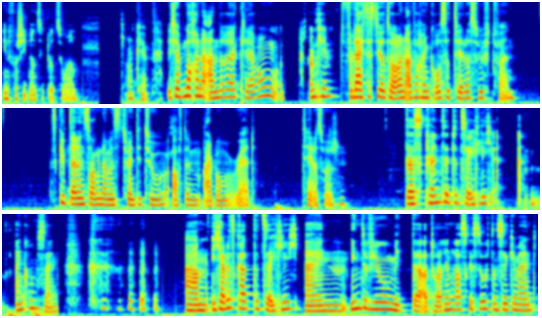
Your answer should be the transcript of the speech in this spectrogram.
in verschiedenen Situationen. Okay. Ich habe noch eine andere Erklärung. Okay. Vielleicht ist die Autorin einfach ein großer Taylor Swift-Fan. Es gibt einen Song namens 22 auf dem Album Red. Taylors Version. Das könnte tatsächlich ein Grund sein. ähm, ich habe jetzt gerade tatsächlich ein Interview mit der Autorin rausgesucht und sie hat gemeint,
